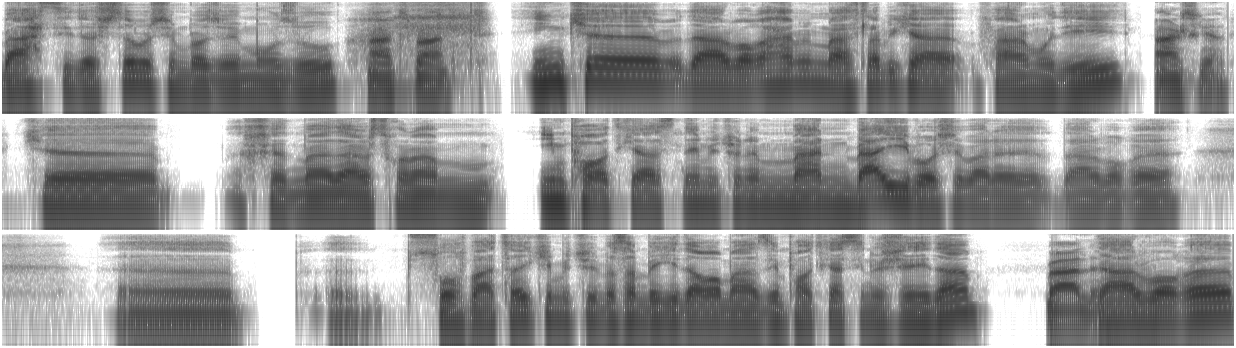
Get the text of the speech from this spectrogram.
بحثی داشته باشیم راجع به موضوع. حتما. این که در واقع همین مطلبی که فرمودی که خدمت درس کنم این پادکست نمی‌تونه منبعی باشه برای در واقع صحبت هایی که می‌تونید مثلا بگید آقا من از این پادکست اینو شنیدم. بله. در واقع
